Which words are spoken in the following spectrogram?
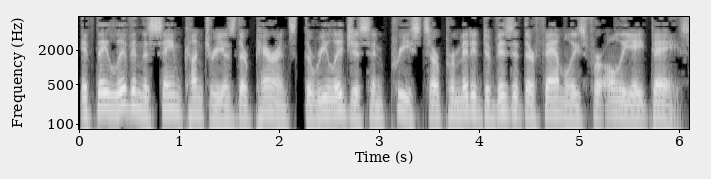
If they live in the same country as their parents, the religious and priests are permitted to visit their families for only eight days.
